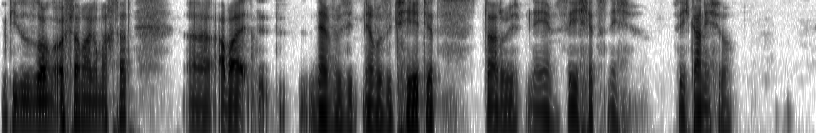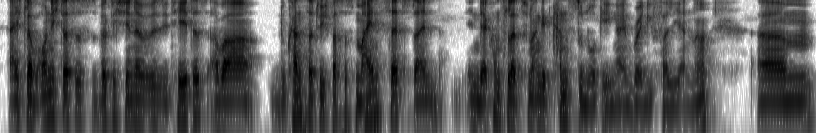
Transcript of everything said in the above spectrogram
diese Saison öfter mal gemacht hat. Äh, aber Nervosi Nervosität jetzt dadurch, nee, sehe ich jetzt nicht. Sehe ich gar nicht so. Ja, ich glaube auch nicht, dass es wirklich die Nervosität ist, aber du kannst natürlich, was das Mindset dein, in der Konstellation angeht, kannst du nur gegen einen Brady verlieren. Ne? Ähm,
